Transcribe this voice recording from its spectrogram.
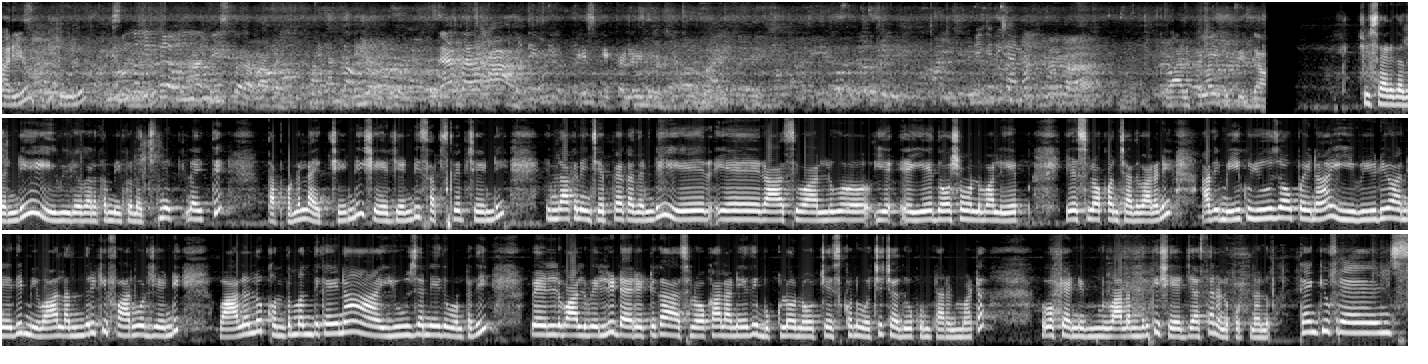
మరియు పూలు. తీసుకోరా బాబాయ్ తీసుకెళ్ళి. వాళ్ళ పిల్లలకి ఇప్పిద్దాం. చూశారు కదండి ఈ వీడియో కనుక మీకు నచ్చినట్లయితే తప్పకుండా లైక్ చేయండి షేర్ చేయండి సబ్స్క్రైబ్ చేయండి. ఇందాక నేను చెప్పా కదండి ఏ ఏ రాశి వాళ్ళు ఏ ఏ దోషం ఉన్న వాళ్ళు ఏ ఏ శ్లోకం చదవాలని అది మీకు యూజ్ అయిపోయినా ఈ వీడియో అనేది మీ వాళ్ళందరికీ ఫార్వర్డ్ చేయండి. వాళ్ళలో కొంతమందికైనా యూజ్ అనేది ఉంటుంది. వెళ్ళి వాళ్ళు వెళ్ళి డైరెక్ట్గా ఆ శ్లోకాలు అనేది బుక్లో నోట్ చేసుకొని వచ్చి చదువుకుంటారనమాట. ఓకే అండి వాళ్ళందరికీ షేర్ చేస్తాను అనుకుంటున్నాను థ్యాంక్ యూ ఫ్రెండ్స్.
